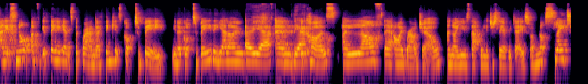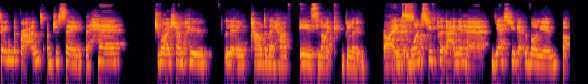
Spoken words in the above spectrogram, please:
And it's not a thing against the brand. I think it's got to be, you know, got to be the yellow. Oh yeah. Um yeah. because I love their eyebrow gel and I use that religiously every day. So I'm not slating the brand. I'm just saying the hair dry shampoo little powder they have is like glue. Right. And once you've put that in your hair, yes, you get the volume, but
